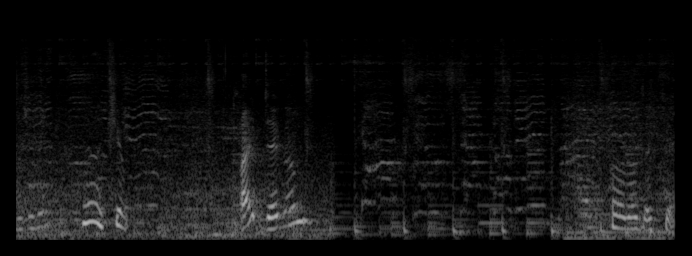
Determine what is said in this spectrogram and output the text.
What you think? Yeah, cute. I dig them. Oh, those are cute.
